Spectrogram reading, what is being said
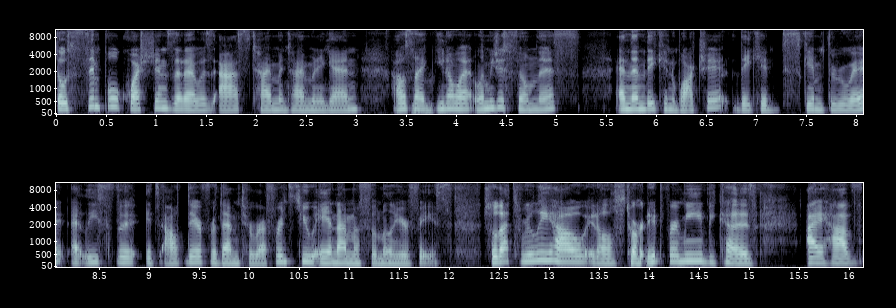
Those simple questions that I was asked time and time and again. I was like, Mhm. you know what? Let me just film this and then they can watch it they could skim through it at least the it's out there for them to reference to and i'm a familiar face so that's really how it all started for me because i have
